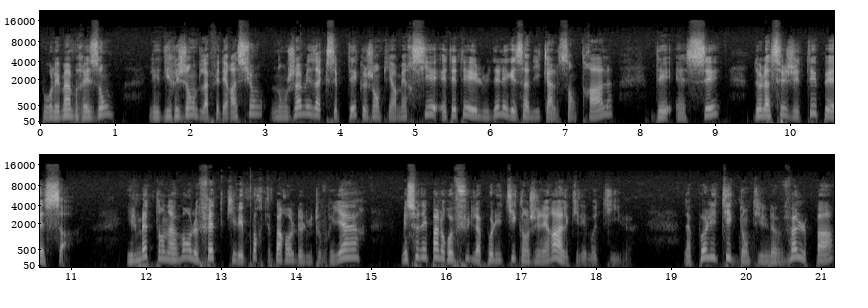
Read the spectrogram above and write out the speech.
Pour les mêmes raisons, les dirigeants de la fédération n'ont jamais accepté que Jean-Pierre Mercier ait été élu délégué syndical central, DSC, de la CGT-PSA. Ils mettent en avant le fait qu'il est porte-parole de lutte ouvrière, mais ce n'est pas le refus de la politique en général qui les motive. La politique dont ils ne veulent pas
